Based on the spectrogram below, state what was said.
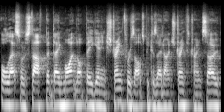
all that sort of stuff, but they might not be getting strength results because they don't strength train. So,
